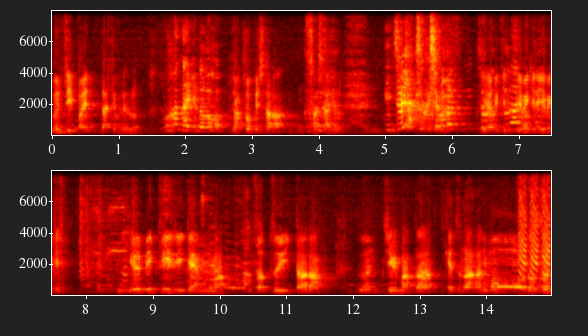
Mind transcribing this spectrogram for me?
うん。うんちいっぱい出してくれる？わかんないけど。約束したらさしてあげる。一応約束します。指切り指切り指切り。指切り玄満嘘ついたらうんちまたケツの穴に戻す指切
